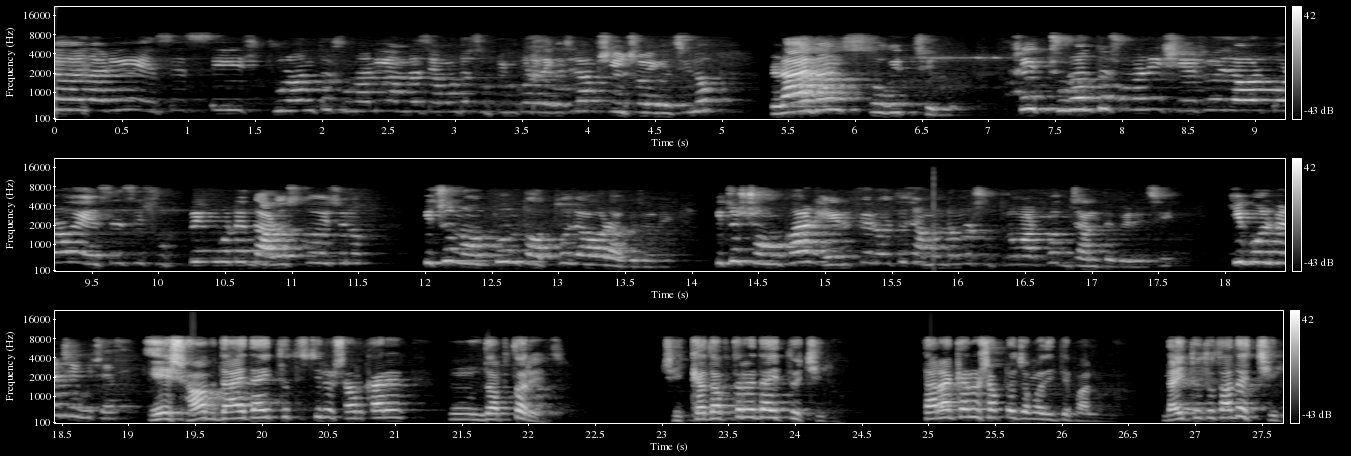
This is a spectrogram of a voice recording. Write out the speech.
দাঁড়িয়ে এসএসসি চূড়ান্ত শুনানি আমরা যেমনটা সুপ্রিম কোর্টে দেখেছিলাম, শেষ হয়ে গেছিল। রায়দান স্থগিত ছিল। সেই চূড়ান্ত শুনানি শেষ হয়ে যাওয়ার পরও এসএসসি সুপ্রিম কোর্টের দ্বারস্থ হয়েছিল কিছু নতুন তথ্য যাওয়ার আবেদনে কিছু সংখ্যার হেরফের হয়েছে যেমনটা আমরা সূত্র মারফত জানতে পেরেছি। কি বলবেন সেই বিষয়ে? এ সব দায় দায়িত্ব তো ছিল সরকারের দপ্তরের। শিক্ষা দপ্তরের দায়িত্ব ছিল। তারা কেন সবটা জমা দিতে পারল না? দায়িত্ব তো তাদের ছিল।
